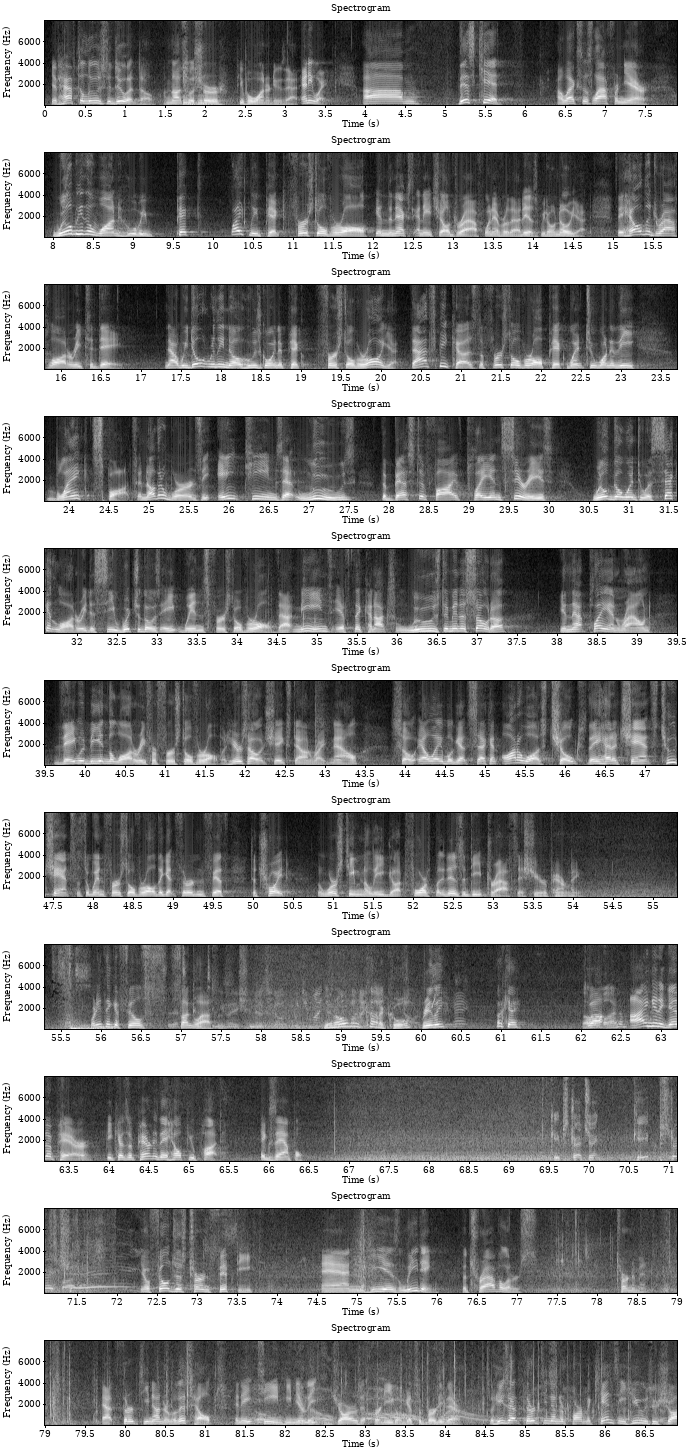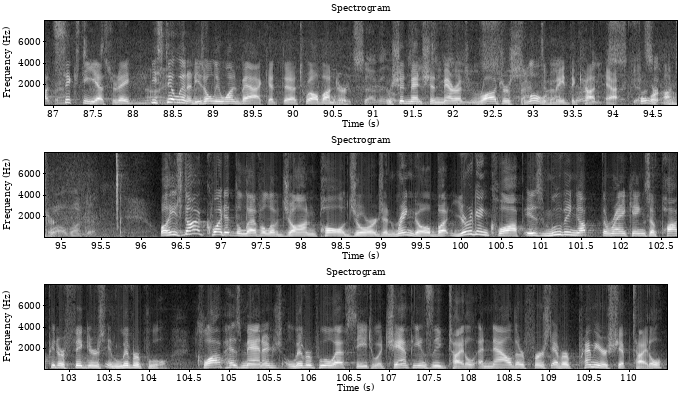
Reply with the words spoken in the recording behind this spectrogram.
You'd have to lose to do it, though. I'm not so mm-hmm. sure people want to do that. Anyway, um, this kid, Alexis Lafreniere, will be the one who will be picked, likely picked first overall in the next NHL draft, whenever that is. We don't know yet. They held the draft lottery today. Now, we don't really know who's going to pick first overall yet. That's because the first overall pick went to one of the blank spots. In other words, the eight teams that lose the best of five play in series will go into a second lottery to see which of those eight wins first overall. That means if the Canucks lose to Minnesota in that play in round, they would be in the lottery for first overall. But here's how it shakes down right now. So LA will get second. Ottawa's choked. They had a chance, two chances to win first overall. They get third and fifth. Detroit, the worst team in the league, got fourth, but it is a deep draft this year, apparently. What do you think of Phil's so sunglasses? You know, they're kind of cool. Really? Okay. well, I'm going to get a pair because apparently they help you putt. Example. Keep stretching. Keep stretching. You know, Phil just turned 50 and he is leading the Travelers tournament at 13 under. Well, this helps. In 18, he nearly jars it for an eagle, gets a birdie there. So he's at 13 under par. Mackenzie Hughes, who shot 60 yesterday, he's still in it. He's only one back at uh, 12 under. We should mention Merritt's Roger Sloan made the cut at 4 under. Well, he's not quite at the level of John, Paul, George, and Ringo, but Jurgen Klopp is moving up the rankings of popular figures in Liverpool. Klopp has managed Liverpool FC to a Champions League title and now their first ever Premiership title.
